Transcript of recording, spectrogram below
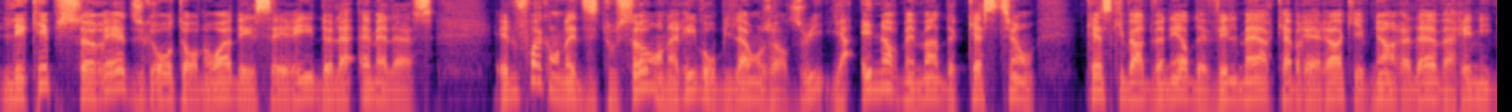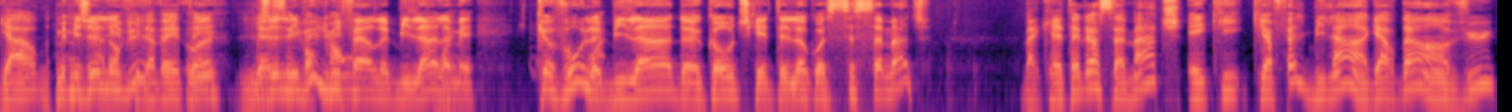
l'équipe serait du gros tournoi des séries de la MLS. Et une fois qu'on a dit tout ça, on arrive au bilan aujourd'hui. Il y a énormément de questions. Qu'est-ce qui va advenir de Vilmer Cabrera qui est venu en relève à Rémi Garde? Mais, mais je l'ai vu. avait été ouais. Je l'ai vu, lui, faire le bilan, là, mais que vaut le bilan d'un coach qui était là, quoi, 6-7 matchs? ben, qui était là ce match et qui, qui a fait le bilan en gardant en vue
